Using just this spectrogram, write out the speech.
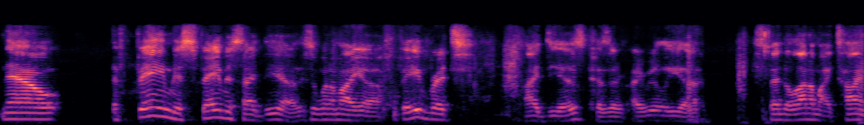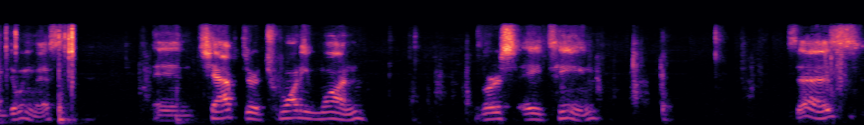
Now a famous famous idea this is one of my uh, favorite ideas because I, I really uh, spend a lot of my time doing this. In chapter 21, verse 18, says,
